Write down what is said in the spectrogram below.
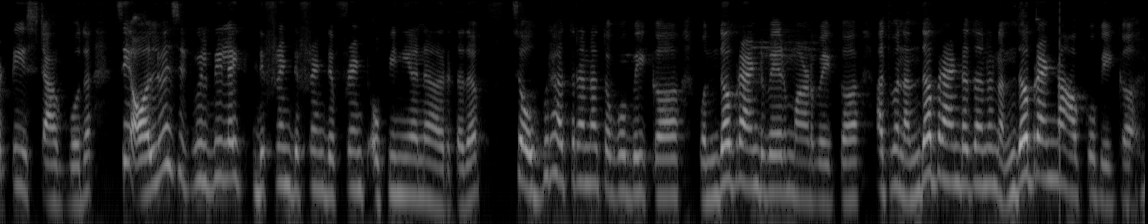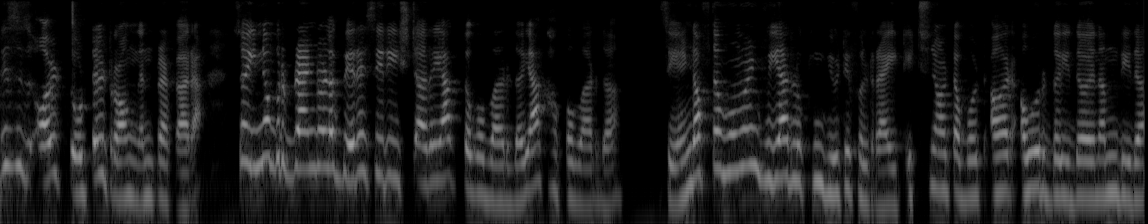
ಬಟ್ಟೆ ಇಷ್ಟ ಆಗ್ಬೋದು. See always it will be like different different different opinion ಇರ್ತದೆ. ಸೊ ಒಬ್ಬರ ಹತ್ರನ ತಗೋಬೇಕ, ಒಂದ ಬ್ರ್ಯಾಂಡ್ ವೇರ್ ಮಾಡ್ಬೇಕ ಅಥವಾ ನಂದ ಬ್ರ್ಯಾಂಡ್ ಅದನ್ನ ನಂದ ಬ್ರ್ಯಾಂಡ್ನ ಹಾಕೋಬೇಕ this is all total wrong ನನ್ನ ಪ್ರಕಾರ. ಸೊ ಇನ್ನೊಬ್ರ ಬ್ರ್ಯಾಂಡ್ ಒಳಗೆ ಬೇರೆ ಸೀರೆ ಇಷ್ಟ ಆದ್ರೆ ಯಾಕೆ ತಗೋಬಾರ್ದ? ಯಾಕೆ ಹಾಕೋಬಾರ್ದ? See end of the moment we are looking beautiful right it's not about ಅವ್ರ ಅವ್ರದ್ದು ಇದು, ನಮ್ದು ಇದು.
